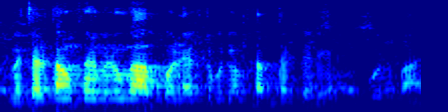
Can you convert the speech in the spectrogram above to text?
मैं चलता हूँ, फिर मिलूँगा आपको नेक्स्ट वीडियो में। तब तक के लिए गुड बाय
